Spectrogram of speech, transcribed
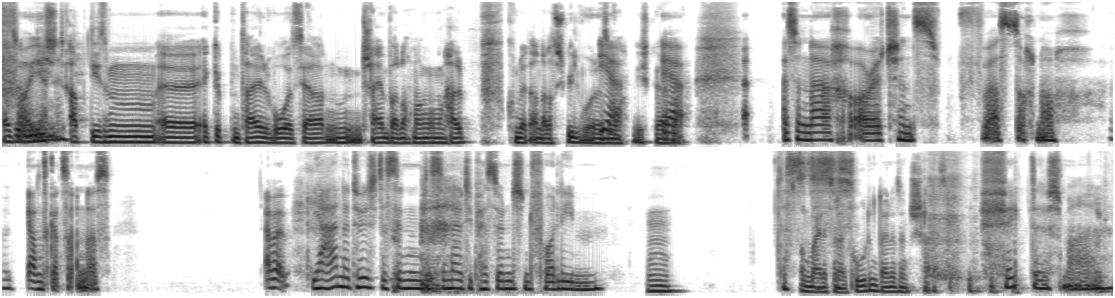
also Feuer nicht nennen. ab diesem äh, Ägypten-Teil, wo es ja scheinbar nochmal ein halb komplett anderes Spiel wurde, Ja, so, wie ich gehört ja. habe. Also nach Origins war es doch noch ganz, ganz anders. Aber ja, natürlich, das sind, das sind halt die persönlichen Vorlieben. Hm. Das Und meine sind halt gut und deine sind scheiße. Fick dich mal.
